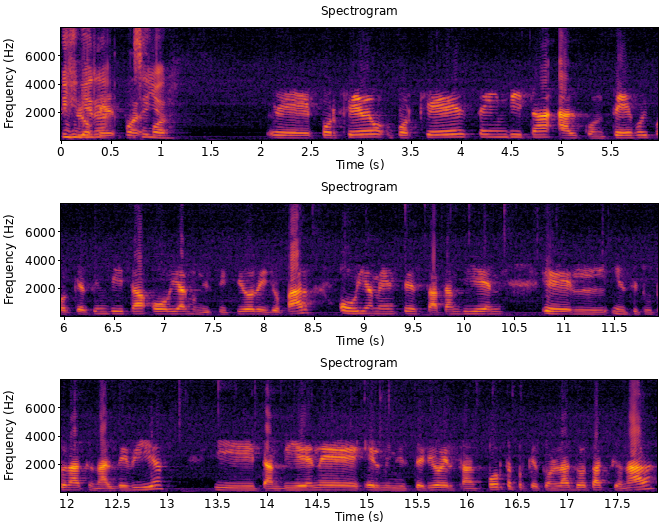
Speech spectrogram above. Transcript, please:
Ingeniera, señora. Eh, ¿por, qué, ¿Por qué se invita al Consejo y por qué se invita hoy al municipio de Yopal? Obviamente está también el Instituto Nacional de Vías y también eh, el Ministerio del Transporte, porque son las dos accionadas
